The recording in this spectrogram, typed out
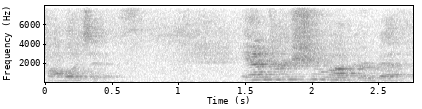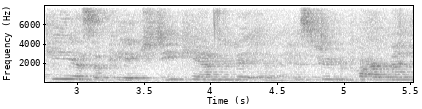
politics. Andrew Schumacher Bethke is a PhD candidate in the history department.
